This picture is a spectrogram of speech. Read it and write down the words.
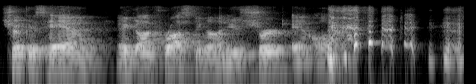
shook his hand, and got frosting on his shirt and arm.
